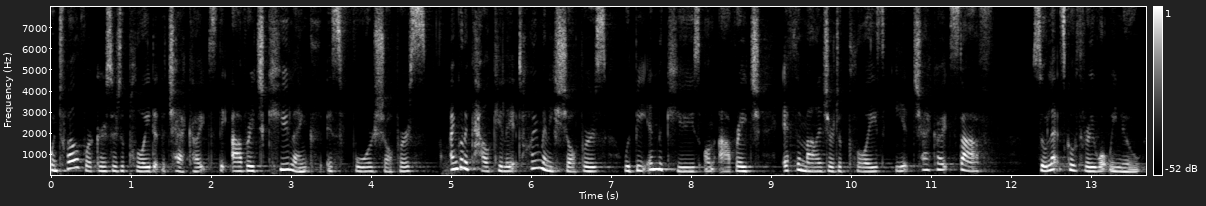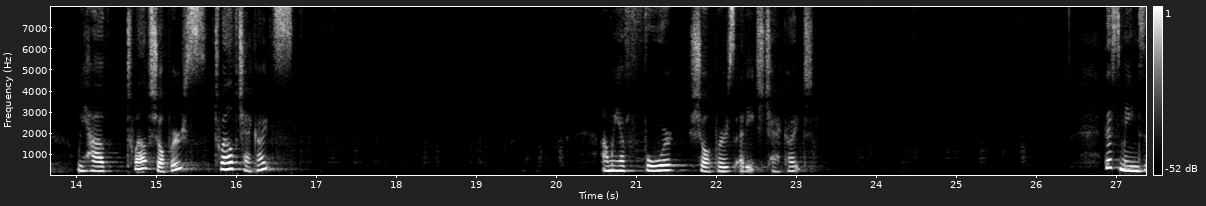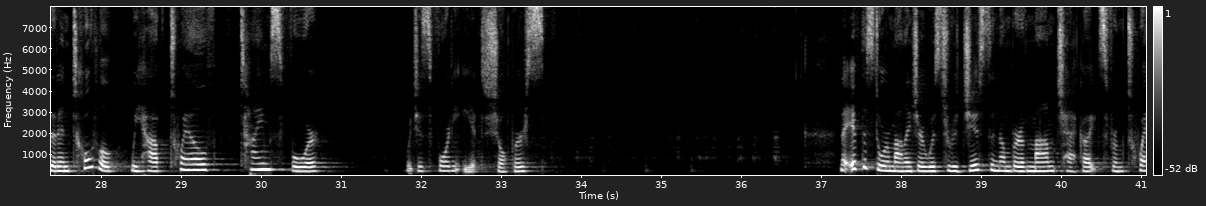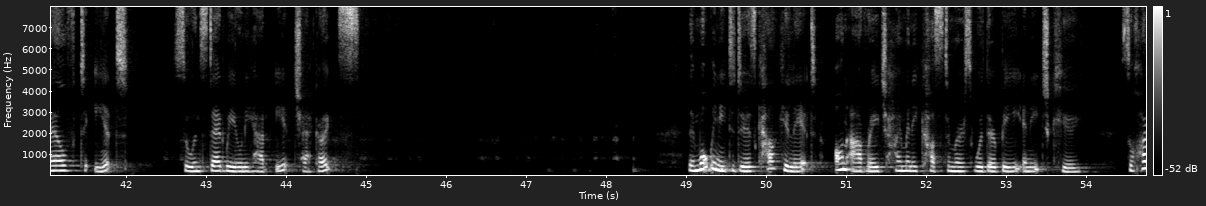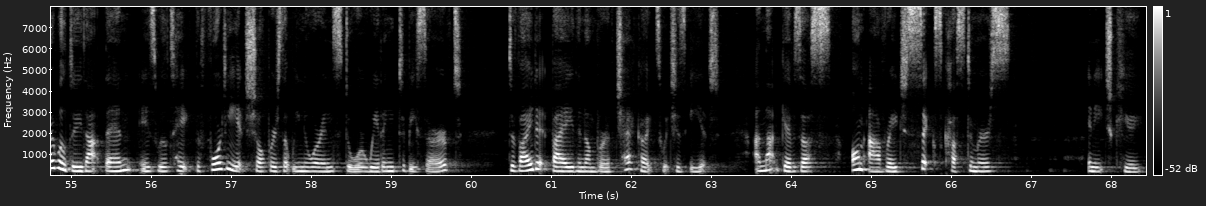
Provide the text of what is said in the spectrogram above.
When 12 workers are deployed at the checkouts, the average queue length is four shoppers. I'm going to calculate how many shoppers would be in the queues on average if the manager deploys eight checkout staff. So let's go through what we know. We have 12 shoppers, 12 checkouts, and we have four shoppers at each checkout. This means that in total we have 12 times 4, which is 48 shoppers. Now, if the store manager was to reduce the number of manned checkouts from 12 to 8, so instead we only had 8 checkouts, then what we need to do is calculate, on average, how many customers would there be in each queue. So how we'll do that then is we'll take the 48 shoppers that we know are in store waiting to be served, divide it by the number of checkouts, which is 8, and that gives us, on average, 6 customers in each queue.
